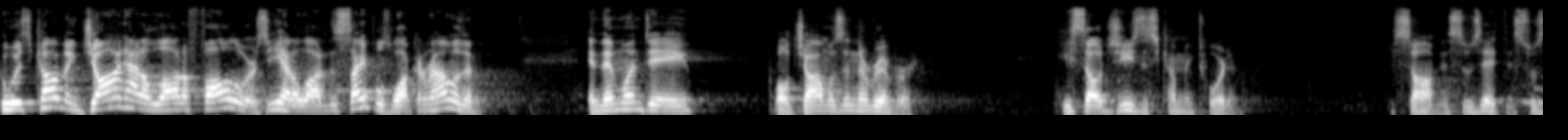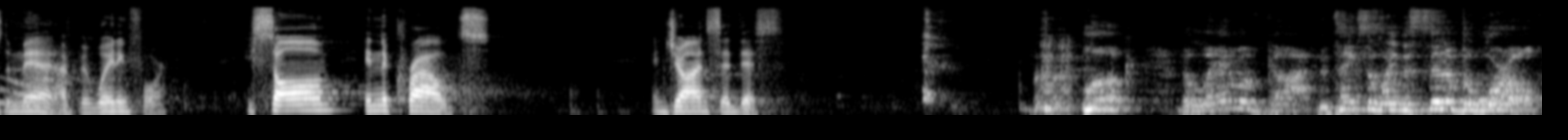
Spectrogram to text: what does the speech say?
who was coming. John had a lot of followers, he had a lot of disciples walking around with him. And then one day, while John was in the river, he saw Jesus coming toward him. He saw him. This was it. This was the man I've been waiting for. He saw him in the crowds. And John said this Look, the Lamb of God who takes away the sin of the world.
